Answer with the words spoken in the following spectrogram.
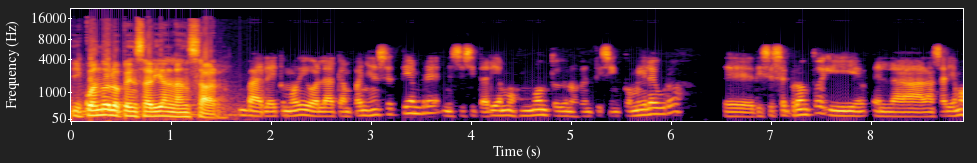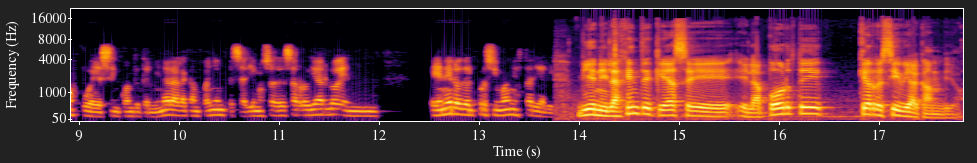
¿Y cuándo lo pensarían lanzar? Vale, como digo, la campaña es en septiembre, necesitaríamos un monto de unos 25.000 euros eh, dícese pronto, y en la lanzaríamos, pues en cuanto terminara la campaña empezaríamos a desarrollarlo. En enero del próximo año estaría listo. Bien, ¿y la gente que hace el aporte, qué recibe a cambio?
